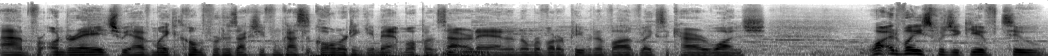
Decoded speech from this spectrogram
um, for underage. We have Michael Comfort, who's actually from Castlecomer. I think you met him up on Saturday, and a number of other people involved, like Sir Carol Walsh. What advice would you give to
